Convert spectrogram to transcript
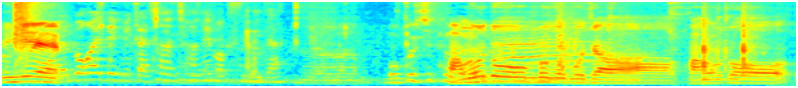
뭘 이제 먹어야 됩니까? 전 전에 먹습니다. 어, 먹고 싶은 광어도 먹어보자. 광어도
